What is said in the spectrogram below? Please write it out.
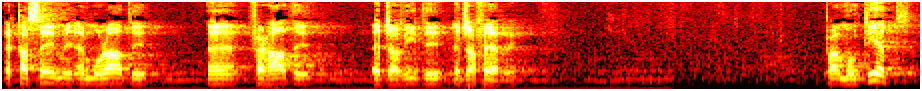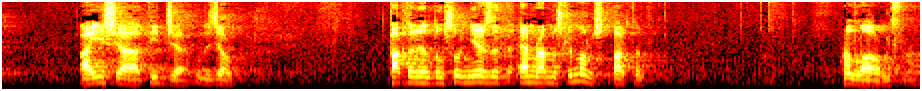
e Kasemi, e Murati, e Ferhati, e Xhaviti, e Xhaferri. Pra mund të jetë Aisha, Hatixhe, ku di gjë. Të paktën janë duke mësu njerëzit emra muslimanë, që të paktën. Allahu musteanë.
